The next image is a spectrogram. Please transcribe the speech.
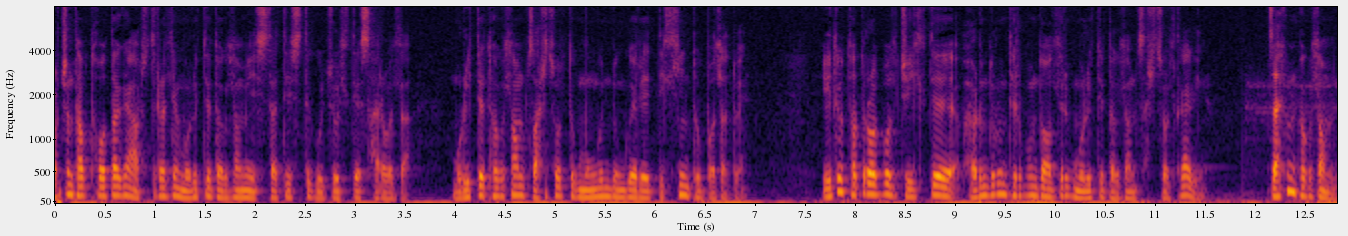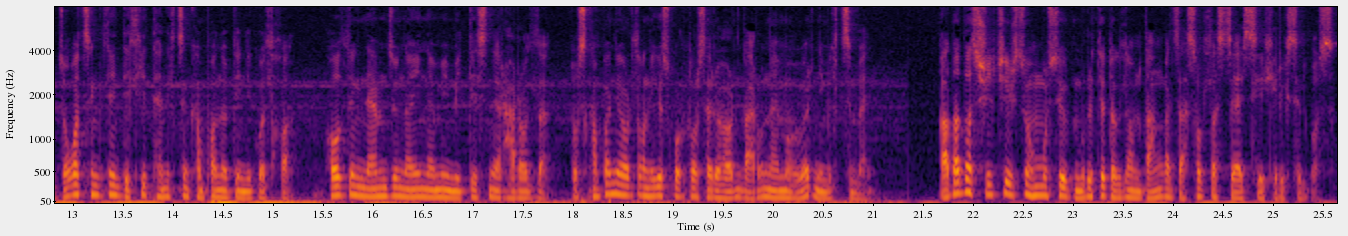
35 дахь удаагийн Австралийн мөрийтэй тоглоомын статистик үзүүлэлтээс харуул мөрийтэй тоглоом зарцуулдаг мөнгөн дүнгээрээ дэлхийн төв болоод байна. Илүү тодорхойлбол жилдээ 24 тэрбум долларыг мөрийтэй тоглоом зарцуулдаг гин. Захин тоглоом 100 цэнгэлийн дэлхийд танигдсан компаниудын нэг болох Holding 888-ийн мэдээснээр харуул тус компани орлого 1-3 дугаар сарын хооронд 18%-аар нэмэгдсэн байна. Гадаадаас шилжиж ирсэн хүмүүсийн хувьд мөрөөдө тоглоом дангаж асуудлаас зайлсхийх хэрэгсэл бус.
